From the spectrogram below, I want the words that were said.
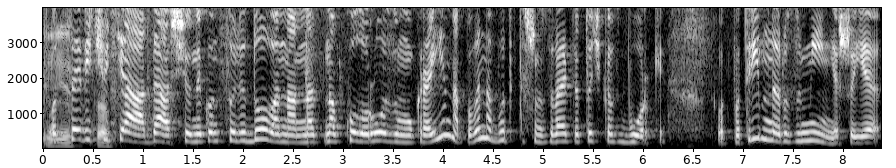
І оце відчуття, да, що не консолідована навколо розуму країна, повинна бути те, що називається точка зборки. От потрібне розуміння, що є,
